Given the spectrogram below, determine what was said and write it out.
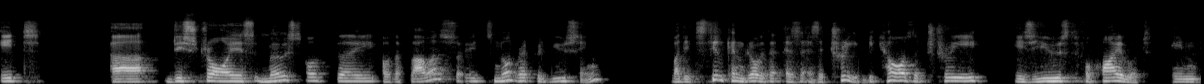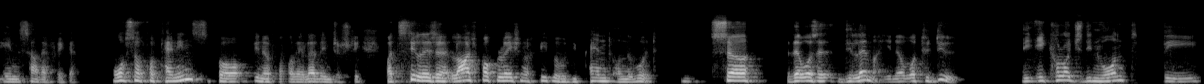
It uh, destroys most of the, of the flowers, so it's not reproducing, but it still can grow as, as, as a tree because the tree is used for firewood in, in South Africa. Also for tannins, for you know, for the leather industry, but still there's a large population of people who depend on the wood. So there was a dilemma, you know, what to do. The ecologists didn't want the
